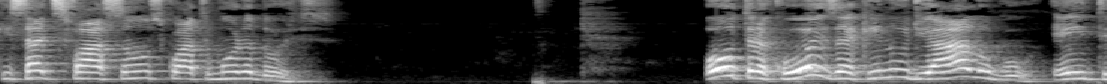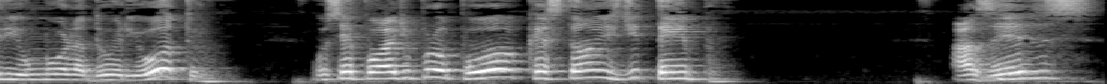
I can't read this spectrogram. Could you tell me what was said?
que satisfaçam os quatro moradores. Outra coisa é que no diálogo entre um morador e outro, você pode propor questões de tempo. Às vezes,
